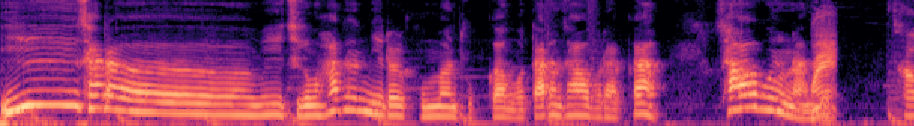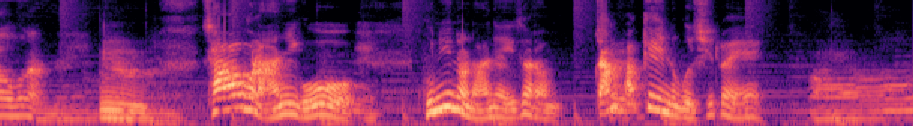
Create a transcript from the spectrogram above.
이 사람이 지금 하던 일을 그만둘까 뭐 다른 사업을 할까? 사업은 안 돼. 사업은 안 돼. 음. 사업은 아니고 네. 군인은 아니야. 이 사람 짱 박혀 있는 거 싫어해. 아.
